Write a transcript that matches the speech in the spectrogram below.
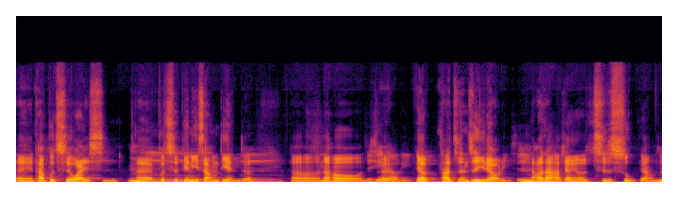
诶，他不吃外食，呃，不吃便利商店的。呃，然后自己料理，要他只能自己料理，然后他好像又吃素这样子，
